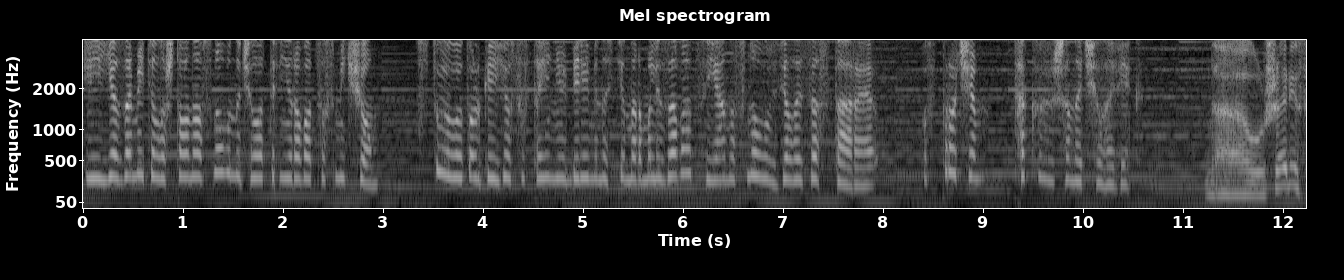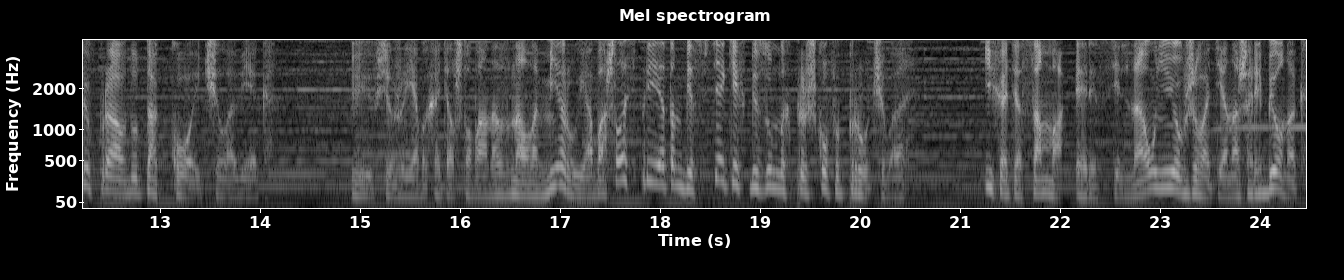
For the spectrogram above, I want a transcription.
И я заметила, что она снова начала тренироваться с мечом. Стоило только ее состоянию беременности нормализоваться, и она снова взялась за старое. Впрочем, такой уж она человек. Да уж, Эрис и вправду такой человек. И все же я бы хотел, чтобы она знала меру и обошлась при этом без всяких безумных прыжков и прочего. И хотя сама Эрис сильна, у нее в животе наш ребенок.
